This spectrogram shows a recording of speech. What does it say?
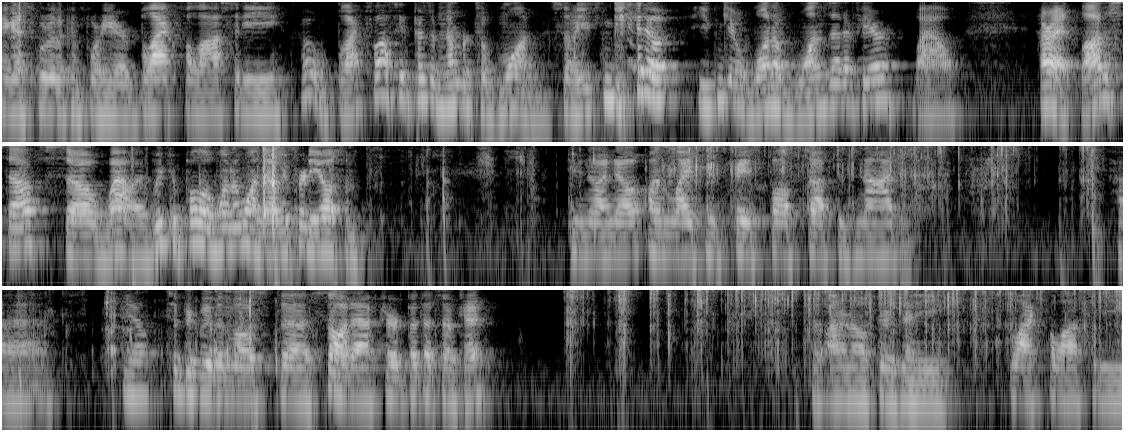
I guess what we're looking for here, black velocity. Oh, black velocity Prizm number to one. So you can get a you can get one of ones out of here. Wow. All right, a lot of stuff. So wow, if we could pull a one on one, that'd be pretty awesome. Even though I know unlicensed baseball stuff is not uh, you know, typically the most uh, sought after, but that's okay. So I don't know if there's any black velocity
